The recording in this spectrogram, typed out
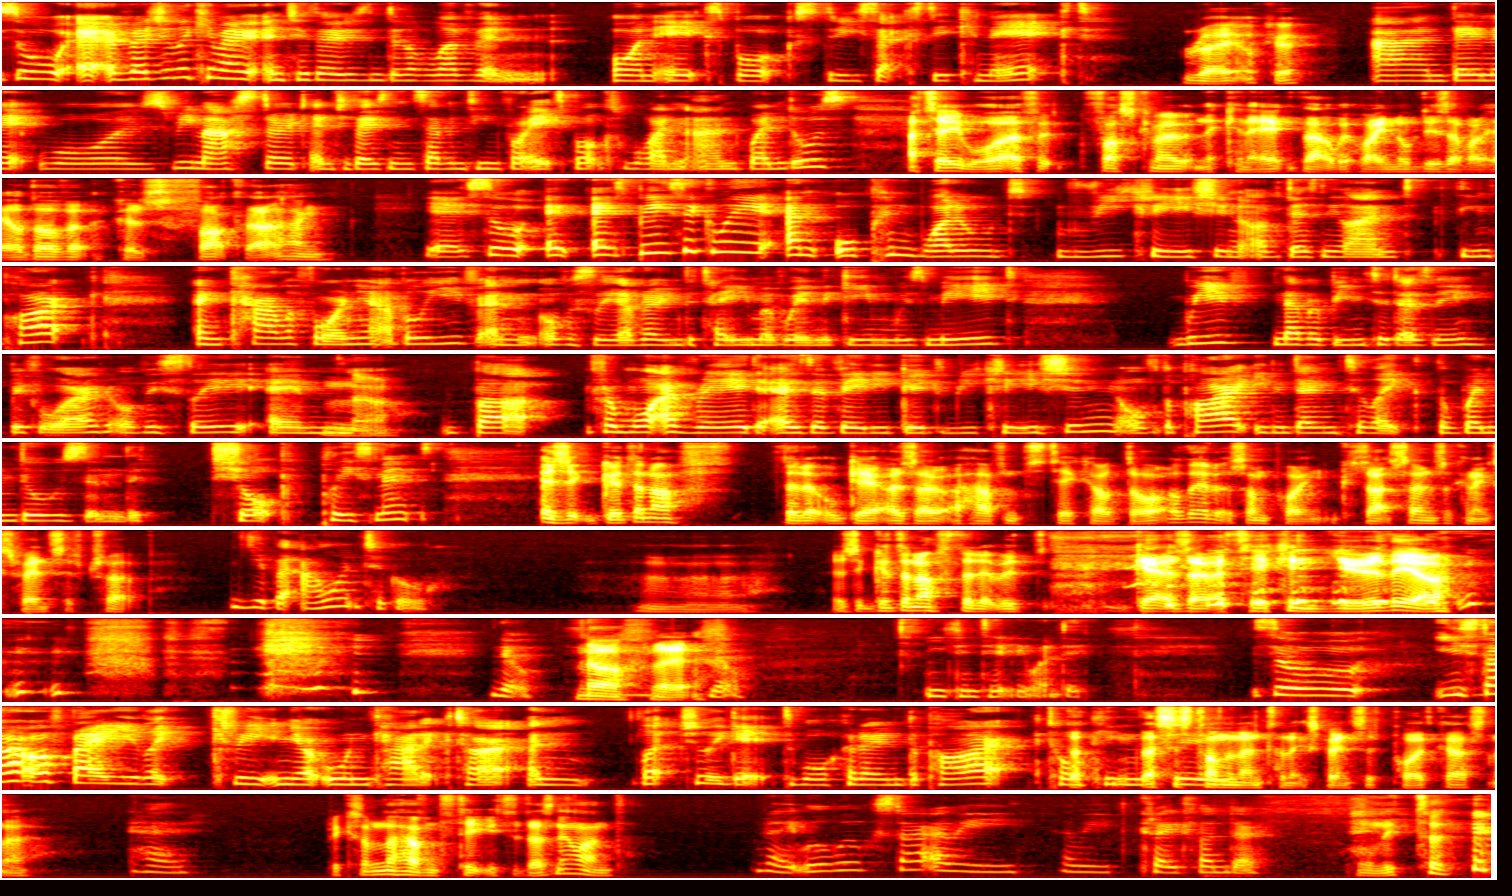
So it originally came out in 2011 on Xbox 360 Kinect, Right. Okay. and then it was remastered in 2017 for Xbox One and Windows. I tell you what, if it first came out in the Kinect, that'll be why nobody's ever heard of it. Because fuck that thing. Yeah, so it, it's basically an open world recreation of Disneyland theme park in California, I believe, and obviously around the time of when the game was made. We've never been to Disney before, obviously. Um, No. but from what I've read, it is a very good recreation of the park, even down to like the windows and the shop placements. Is it good enough that it'll get us out of having to take our daughter there at some point? Because that sounds like an expensive trip. Yeah, but I want to go. Uh, is it good enough that it would get us out of taking you there? no, No, right. no. You can take me one day. So you start off by like creating your own character and literally get to walk around the park Th- talking. this to... is turning into an expensive podcast now How? because I'm not having to take you to Disneyland. Right. Well, we'll start a wee a wee crowdfunder. We'll need to.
